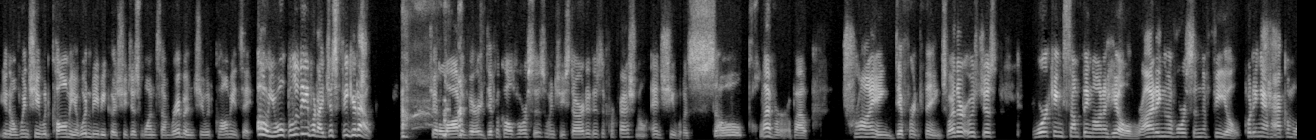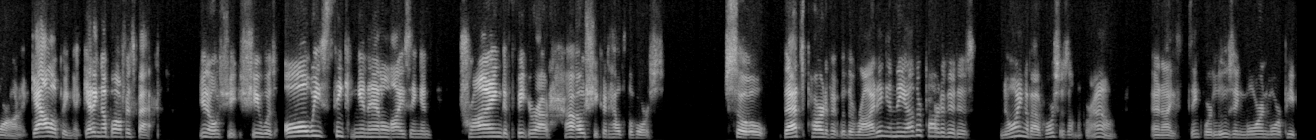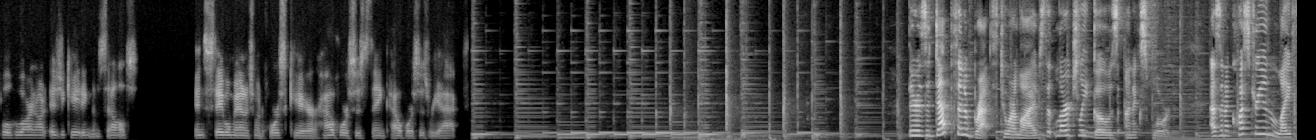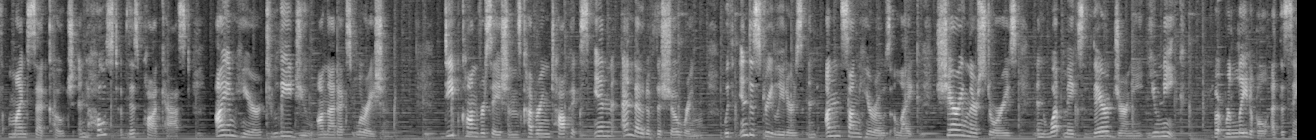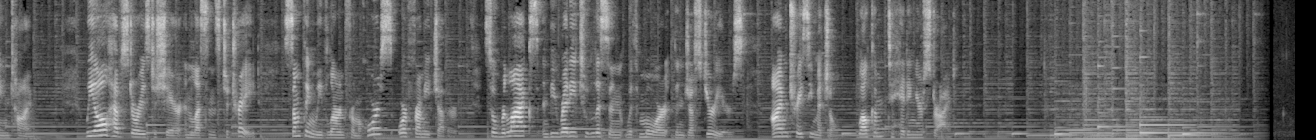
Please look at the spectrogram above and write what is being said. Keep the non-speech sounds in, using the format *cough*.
you know, when she would call me, it wouldn't be because she just won some ribbon. She would call me and say, Oh, you won't believe what I just figured out. she had a lot of very difficult horses when she started as a professional, and she was so clever about trying different things, whether it was just working something on a hill, riding the horse in the field, putting a hackamore on it, galloping it, getting up off its back. You know, she she was always thinking and analyzing and trying to figure out how she could help the horse. So that's part of it with the riding. And the other part of it is knowing about horses on the ground. And I think we're losing more and more people who are not educating themselves in stable management, horse care, how horses think, how horses react. There is a depth and a breadth to our lives that largely goes unexplored. As an equestrian life mindset coach and host of this podcast, I am here to lead you on that exploration. Deep conversations covering topics in and out of the show ring with industry leaders and unsung heroes alike, sharing their stories and what makes their journey unique but relatable at the same time. We all have stories to share and lessons to trade, something we've learned from a horse or from each other. So relax and be ready to listen with more than just your ears. I'm Tracey Mitchell. Welcome to Hitting Your Stride.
